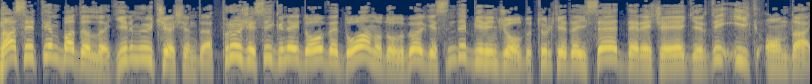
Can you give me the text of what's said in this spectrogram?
Nasrettin Badalı 23 yaşında. Projesi Güneydoğu ve Doğu Anadolu bölgesinde birinci oldu. Türkiye'de ise dereceye girdi. İlk onda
